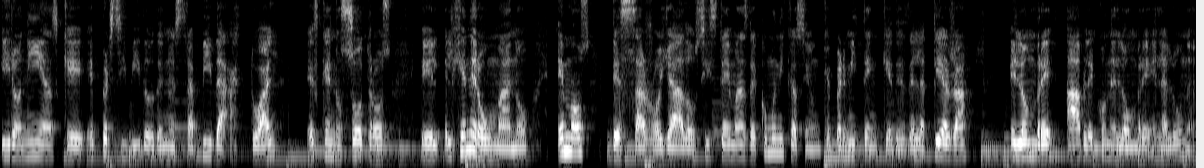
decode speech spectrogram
ironías que he percibido de nuestra vida actual, es que nosotros, el, género humano, hemos desarrollado sistemas de comunicación que permiten que desde la Tierra el hombre hable con el hombre en la Luna.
